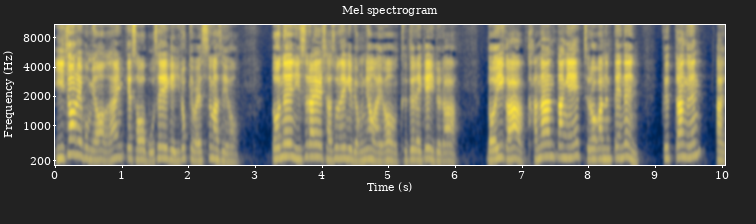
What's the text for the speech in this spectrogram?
2절에 보면 하나님께서 모세에게 이렇게 말씀하세요. 너는 이스라엘 자손에게 명령하여 그들에게 이르라. 너희가 가나안 땅에 들어가는 때는 그 땅은 아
